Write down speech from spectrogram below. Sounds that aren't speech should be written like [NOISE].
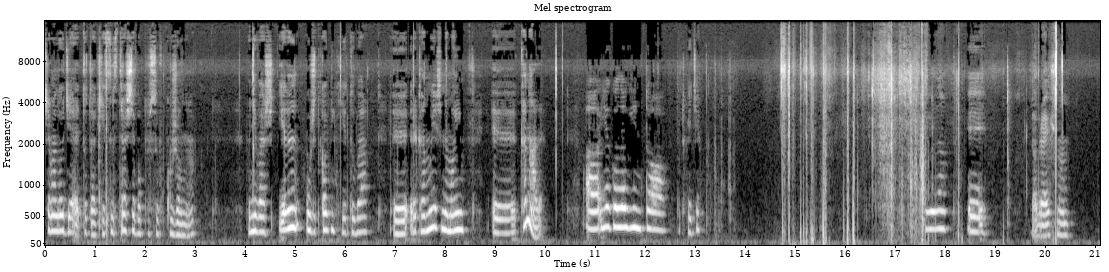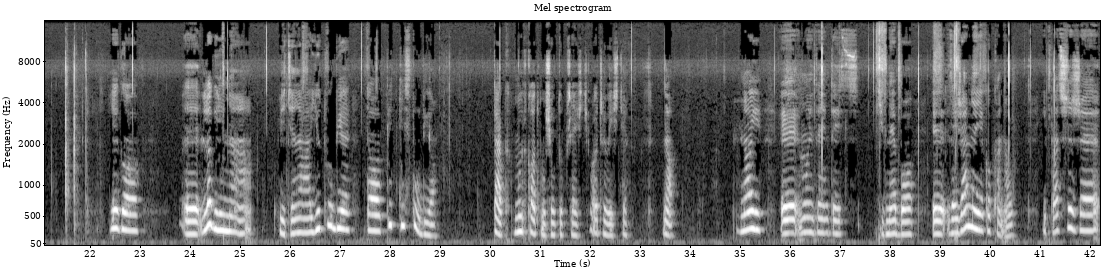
Siema ludzie, to tak, jestem strasznie po prostu wkurzona, ponieważ jeden użytkownik YouTube'a y, reklamuje się na moim y, kanale, a jego login to... poczekajcie. Chwila. Y, dobra, już mam. Jego y, login na, wiecie, na YouTubie to Pitki Studio. Tak, mój kot musiał tu przejść, oczywiście. No. No i y, moim zdaniem to jest dziwne, bo y, zajrzałam na jego kanał i patrzę, że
